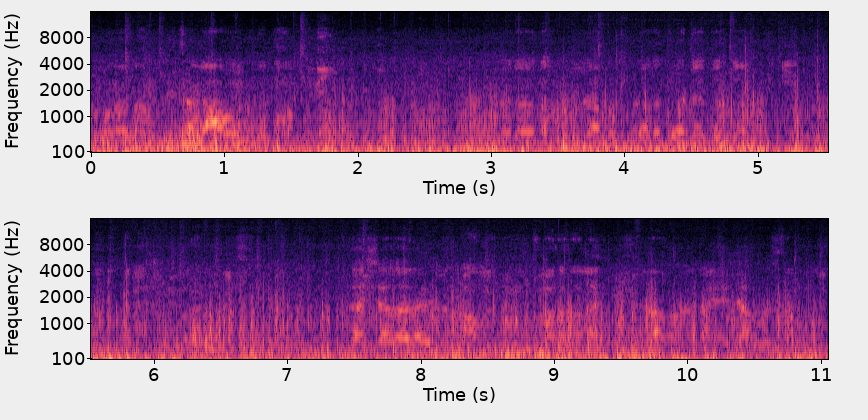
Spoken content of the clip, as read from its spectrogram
बघा धामणीचं गाव आहे ना धापणी तर धापणीला आपण पुढे आता गोट्यात होतो दशा झाला पाऊस बिऊस जोरात आला त्यामुळे काय याची अवस्था नाही.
